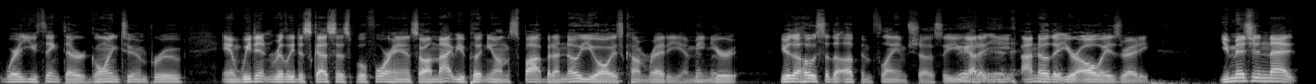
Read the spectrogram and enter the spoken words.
where you think they're going to improve, and we didn't really discuss this beforehand, so I might be putting you on the spot, but I know you always mm-hmm. come ready. I mean, you're you're the host of the Up in Flames show, so you Yeah, gotta. yeah. You, I know that you're always ready. You mentioned that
